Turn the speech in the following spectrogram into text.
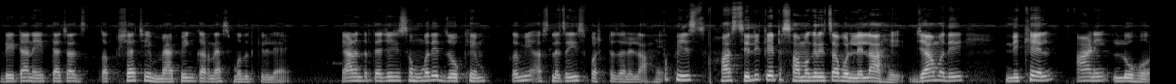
डेटाने त्याच्या लक्ष्याचे मॅपिंग करण्यास मदत केलेली आहे. त्यानंतर त्याच्याशी संबंधित जोखीम कमी असल्याचंही स्पष्ट झालेलं आहे. फिस हा सिलिकेट सामग्रीचा बनलेला आहे ज्यामध्ये निखेल आणि लोह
